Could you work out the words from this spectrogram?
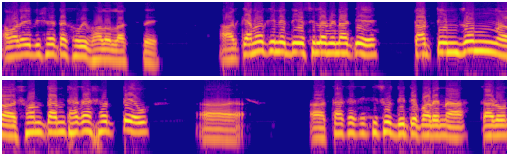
আমার এই বিষয়টা খুবই ভালো লাগছে। আর কেন কিনে দিয়েছিলাম এনাকে? তার তিনজন সন্তান থাকা সত্ত্বেও কাকাকে কিছু দিতে পারে না। কারণ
